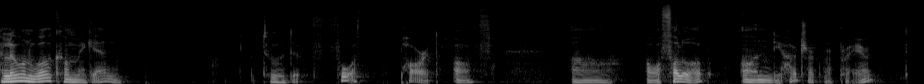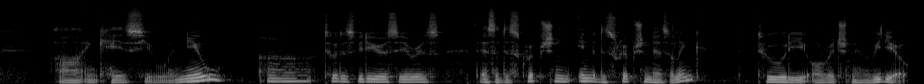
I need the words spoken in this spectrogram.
Hello and welcome again to the fourth part of uh, our follow up on the Heart Chakra prayer. Uh, in case you were new uh, to this video series, there's a description. In the description, there's a link to the original video,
